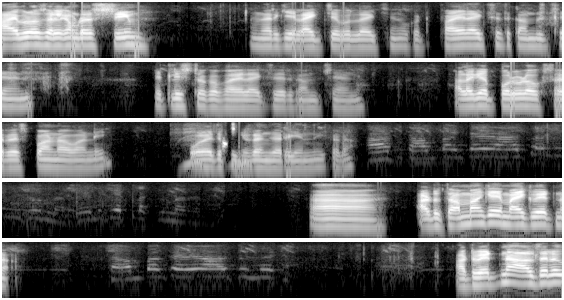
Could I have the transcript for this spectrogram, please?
Hi bros welcome to stream అందరికీ లైక్ చేయబోదు లైక్ చేయండి ఒక ఫైవ్ లైక్స్ అయితే కంప్లీట్ చేయండి. అట్లీస్ట్ ఒక ఫైవ్ లైక్స్ అయితే కంప్లీట్ చేయండి. అలాగే పోల్ కూడా ఒకసారి రెస్పాండ్ అవ్వండి. పోల్ అయితే పెట్టడం జరిగింది ఇక్కడ. అటు తమ్మాకే మైక్ పెట్టిన. అటు పెట్టిన ఆల్తలు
